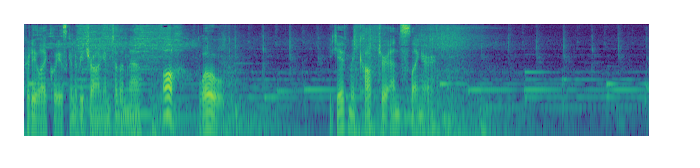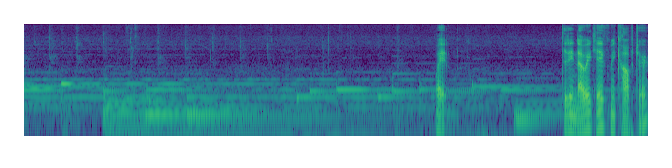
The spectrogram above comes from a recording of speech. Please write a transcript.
Pretty likely he's gonna be drawing into them now. Oh! Whoa. You gave me Copter and Slinger. Did he know he gave me Copter?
